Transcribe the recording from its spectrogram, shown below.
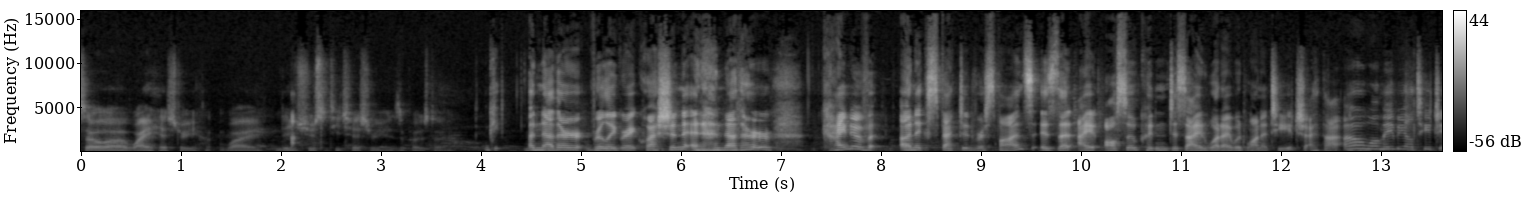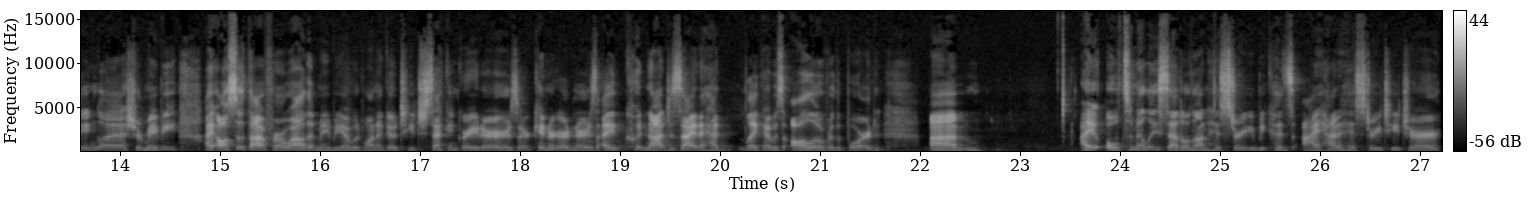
So uh, why history? Why did you choose to teach history as opposed to? Another really great question and another kind of unexpected response is that I also couldn't decide what I would want to teach. I thought, oh, well, maybe I'll teach English, or maybe I also thought for a while that maybe I would want to go teach second graders or kindergartners. I could not decide. I had, like, I was all over the board. Um, I ultimately settled on history because I had a history teacher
